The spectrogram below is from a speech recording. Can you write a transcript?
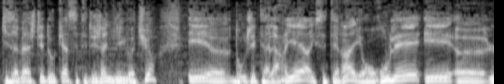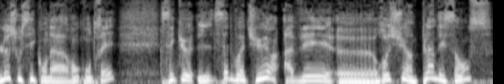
qu'ils avaient acheté d'Oka, c'était déjà une vieille voiture. Et euh, donc j'étais à l'arrière, etc. Et on roulait. Et euh, le souci qu'on a rencontré, c'est que cette voiture avait reçu un plein d'essence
